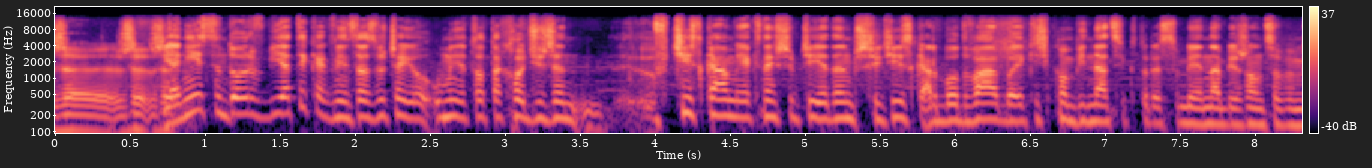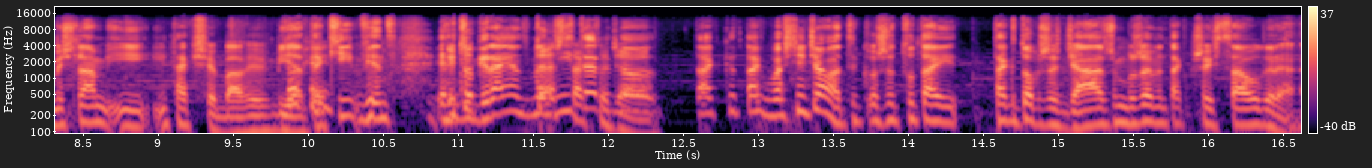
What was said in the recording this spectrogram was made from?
że, że, że... Ja nie jestem dobry w bijatykach, więc zazwyczaj u mnie to tak chodzi, że wciskam jak najszybciej jeden przycisk albo dwa, albo jakieś kombinacje, które sobie na bieżąco wymyślam i, i tak się bawię w bijatyki, okay. więc jakby to grając Meniter, tak to, tak, tak właśnie działa, tylko że tutaj tak dobrze działa, że możemy tak przejść całą grę.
